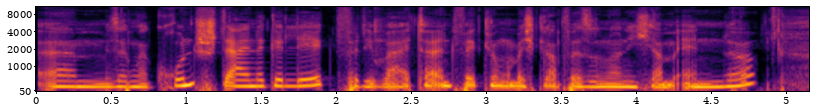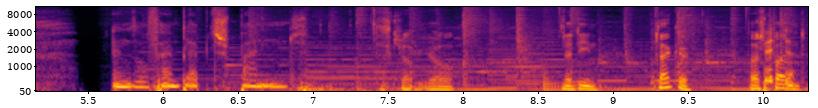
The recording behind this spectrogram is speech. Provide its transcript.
ähm, sagen wir, Grundsteine gelegt für die Weiterentwicklung, aber ich glaube, wir sind noch nicht am Ende. Insofern bleibt es spannend. Das glaube ich auch. Nadine, danke. War Bitte. spannend.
